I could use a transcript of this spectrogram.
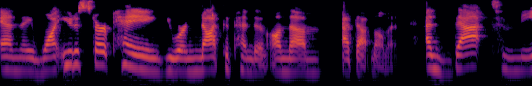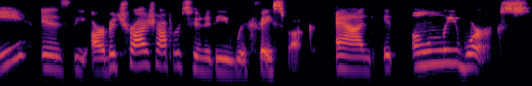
and they want you to start paying, you are not dependent on them at that moment. And that to me is the arbitrage opportunity with Facebook. And it only works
